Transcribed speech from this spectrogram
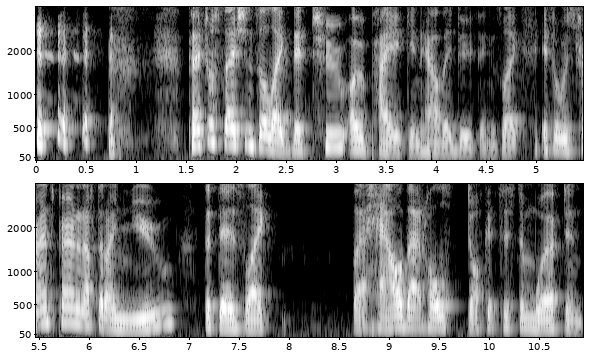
Petrol stations are like they're too opaque in how they do things. Like if it was transparent enough that i knew that there's like like how that whole docket system worked and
